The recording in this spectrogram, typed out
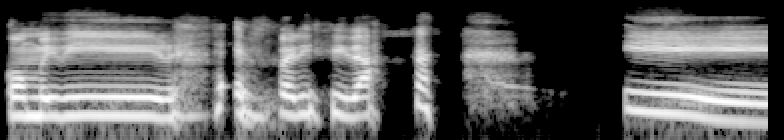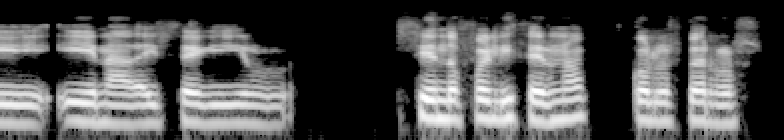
convivir en felicidad y, y nada, y seguir siendo felices, ¿no? Con los perros.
